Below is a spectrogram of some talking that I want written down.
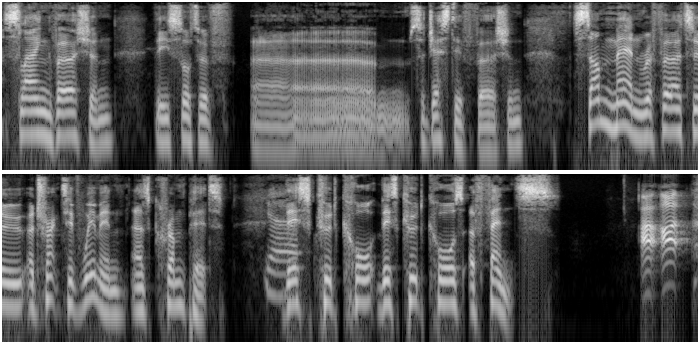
slang version, the sort of um, suggestive version. Some men refer to attractive women as crumpet. Yeah. This could cause this could cause offence. I, I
